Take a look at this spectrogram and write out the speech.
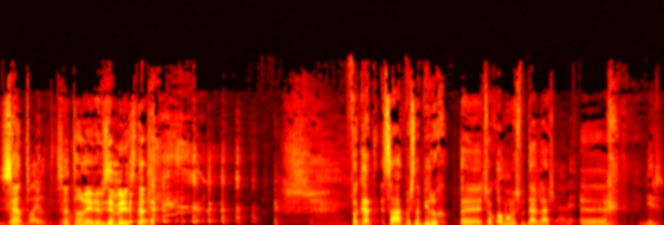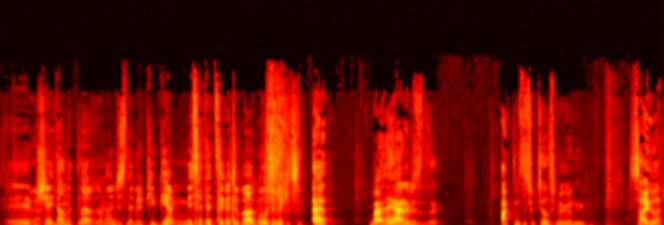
Sen- Ba- bayıldık. Sen Tanrı'ya revize mi veriyorsun ha? Fakat saat başına bir ruh e, çok olmamış mı derler? Yani E, bir e, bu şeytanlıkların öncesinde bir PPM mi set etsek acaba Go demek için? evet. Böyle yani biz de. Aklımızda çok çalışmıyor gördüğün gibi. Saygılar.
